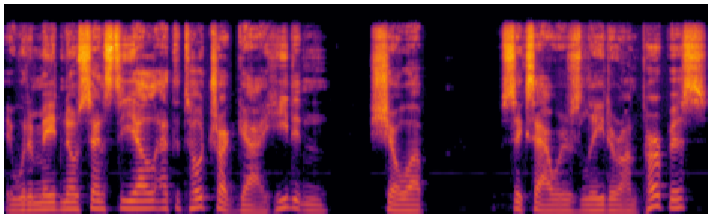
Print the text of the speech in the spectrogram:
It would have made no sense to yell at the tow truck guy. He didn't show up six hours later on purpose.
